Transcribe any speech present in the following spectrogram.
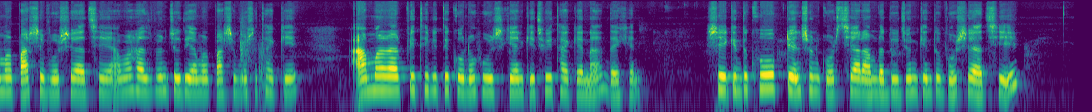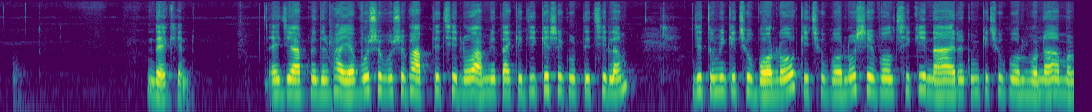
আমার পাশে বসে আছে, আমার হাজব্যান্ড যদি আমার পাশে বসে থাকে, আমার আর পৃথিবীতে কোনো হুশ জ্ঞান কিছুই থাকে না, দেখেন। সে কিন্তু খুব টেনশন করছে আর আমরা দুজন কিন্তু বসে আছি। দেখেন, এই যে আপনাদের ভাইয়া বসে বসে ভাবতেছিল, আমি তাকে জিজ্ঞাসা করতেছিলাম যে তুমি কিছু বলো কিছু বলো। সে বলছে কি, না, এরকম কিছু বলব না, আমার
